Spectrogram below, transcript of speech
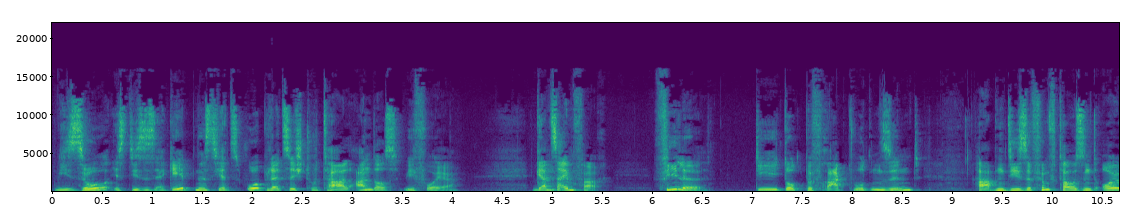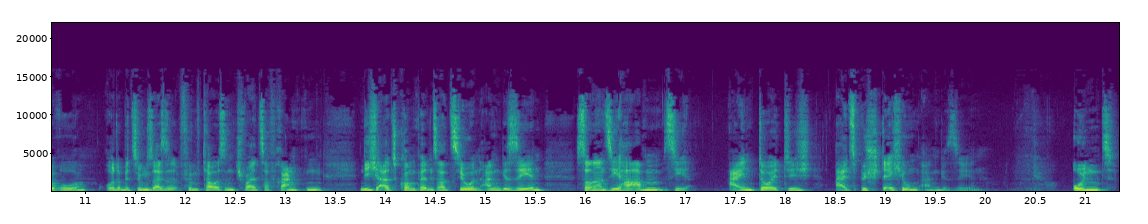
Wieso ist dieses Ergebnis jetzt urplötzlich total anders wie vorher? Ganz einfach. Viele, die dort befragt worden sind, haben diese 5000 Euro oder beziehungsweise 5000 Schweizer Franken nicht als Kompensation angesehen, sondern sie haben sie eindeutig als Bestechung angesehen. Und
